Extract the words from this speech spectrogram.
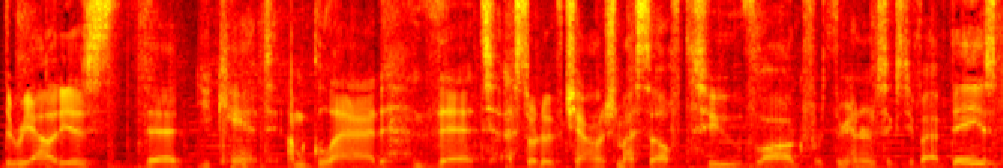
The reality is that you can't. I'm glad that I sort of challenged myself to vlog for 365 days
